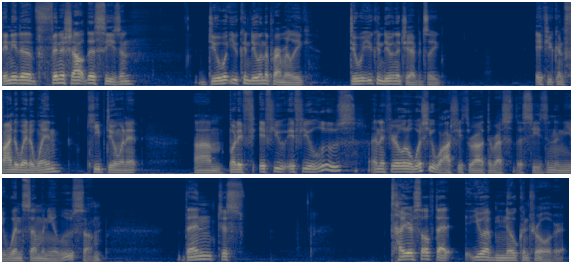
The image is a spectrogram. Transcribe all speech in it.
they need to finish out this season, do what you can do in the Premier League, do what you can do in the Champions League. If you can find a way to win, keep doing it. Um, but if if you if you lose and if you're a little wishy washy throughout the rest of the season and you win some and you lose some, then just tell yourself that you have no control over it,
